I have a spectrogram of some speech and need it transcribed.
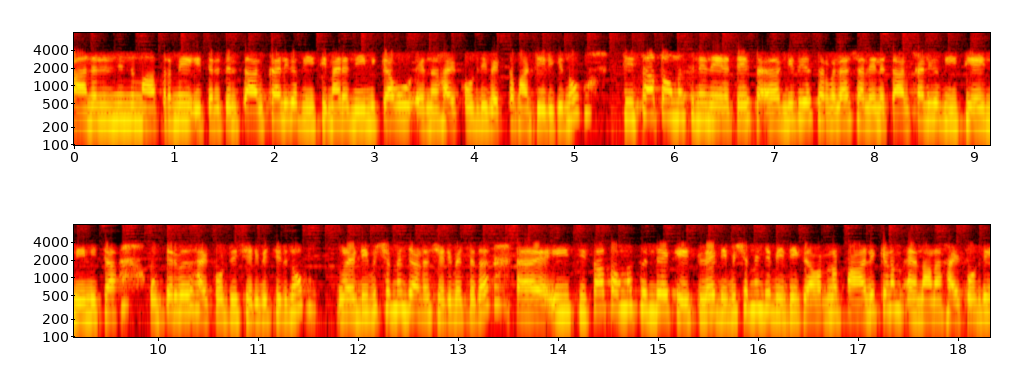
പാനലിൽ നിന്ന് മാത്രമേ ഇത്തരത്തിൽ താൽക്കാലിക വി സിമാരെ നിയമിക്കാവൂ എന്ന് ഹൈക്കോടതി വ്യക്തമാക്കിയിരിക്കുന്നു. സിസ തോമസിനെ നേരത്തെ സാങ്കേതിക സർവകലാശാലയിലെ താൽക്കാലിക വി സിയായി നിയമിച്ച ഉത്തരവ് ഹൈക്കോടതി ശരിവച്ചിരുന്നു. ഡിവിഷൻ ബെഞ്ചാണ് ശരിവച്ചത്. ഈ സിസ തോമസിന്റെ കേസിലെ ഡിവിഷൻ ബെഞ്ച് വിധി ഗവർണർ പാലിക്കണം എന്നാണ് ഹൈക്കോടതി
